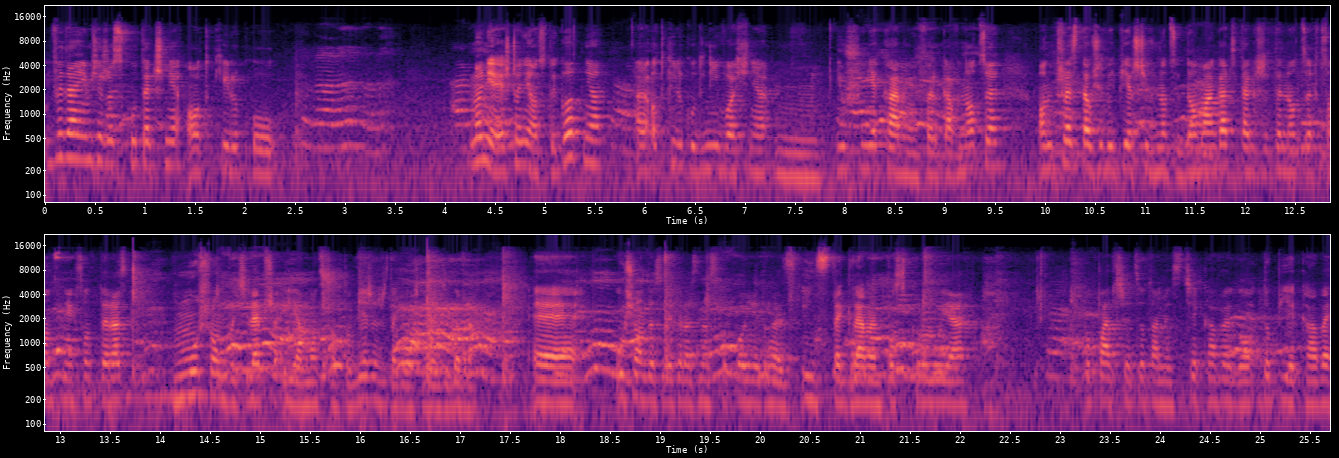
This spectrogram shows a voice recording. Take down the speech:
wydaje mi się, że skutecznie od kilku no nie, jeszcze nie od tygodnia, ale od kilku dni właśnie mm, już nie karmię Felka w nocy. On przestał się tej piersi w nocy domagać, także te noce chcąc nie chcąc teraz muszą być lepsze i ja mocno w to wierzę, że tak właśnie będzie. Dobra, e, usiądę sobie teraz na spokojnie trochę z Instagramem, poskroluję popatrzę, co tam jest ciekawego, dopiję kawę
